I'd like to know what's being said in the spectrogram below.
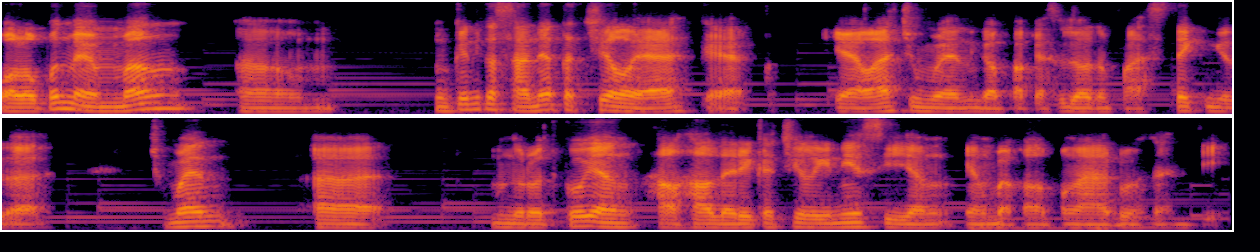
Walaupun memang um, mungkin kesannya kecil ya kayak ya lah cuman nggak pakai sedotan plastik gitu cuman uh, menurutku yang hal-hal dari kecil ini sih yang yang bakal pengaruh nanti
